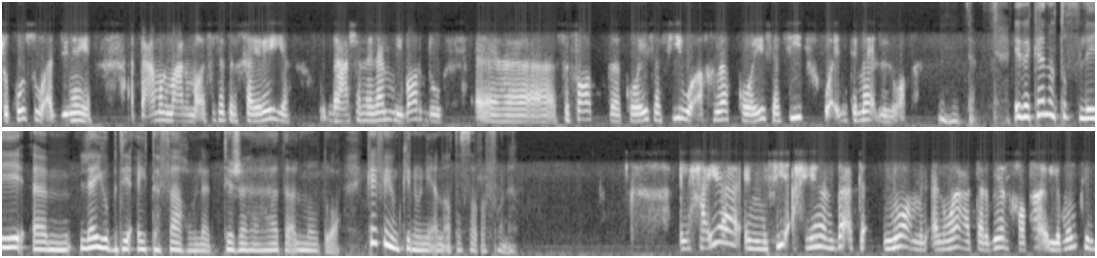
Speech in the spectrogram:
طقوسه الدينية. التعامل مع المؤسسات الخيرية ده عشان ننمي برضو آه صفات كويسة فيه وأخلاق كويسة فيه وانتماء للوطن. إذا كان طفلي لا يبدي أي تفاعلا تجاه هذا الموضوع كيف يمكنني أن أتصرف هنا؟ الحقيقة إن في أحيانا بقى نوع من أنواع التربيه الخاطئه اللي ممكن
